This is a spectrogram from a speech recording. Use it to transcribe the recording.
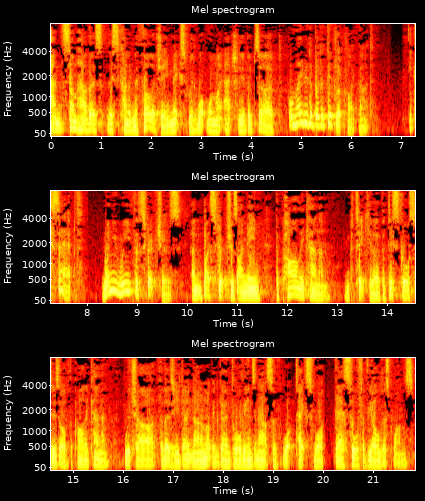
And somehow there's this kind of mythology mixed with what one might actually have observed. Or maybe the Buddha did look like that. Except, when you read the scriptures, and by scriptures I mean the Pali Canon, in particular the discourses of the Pali Canon, which are, for those of you who don't know, and I'm not going to go into all the ins and outs of what texts what, they're sort of the oldest ones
